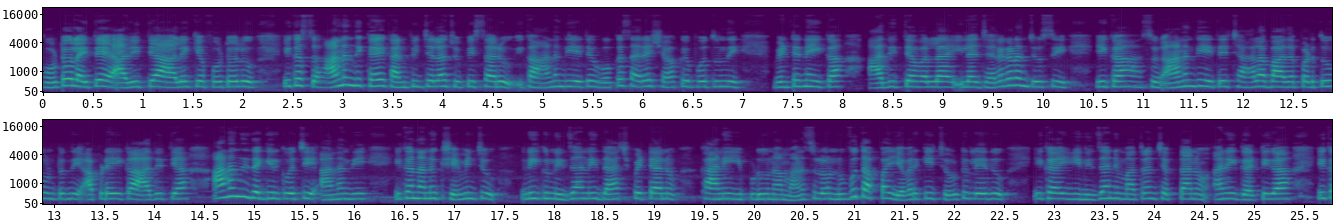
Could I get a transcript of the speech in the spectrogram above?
ఫోటోలు అయితే ఆదిత్య ఆలక్య ఫోటోలు ఇక స- ఆనందికై కనిపించేలా చూపిస్తారు. ఇక ఆనంది అయితే ఒక్కసారే షాక్ అయిపోతుంది. వెంటనే ఇక ఆదిత్య వల్ల ఇలా జరగడం చూసి ఇక సు- ఆనంది అయితే చాలా బాధపడుతూ ఉంటుంది. అప్పుడే ఇక ఆదిత్య ఆనంది దగ్గరికి వచ్చి ఆనంది ఇక నన్ను క్షమించు. నీకు నిజాన్ని దాచిపెట్టాను. కానీ ఇప్పుడు నా మనసులో నువ్వు తప్ప ఎవరికీ చోటు లేదు. ఇక ఈ నిజాన్ని మాత్రం చెప్తాను అని గట్టిగా ఇక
